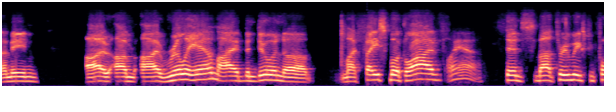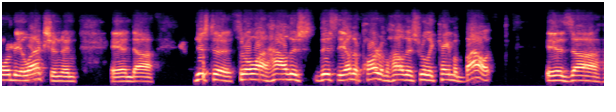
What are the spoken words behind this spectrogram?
I mean, I I'm I really am. I've been doing uh my Facebook Live Oh yeah, since about three weeks before the election, and and uh, just to throw out how this this the other part of how this really came about is uh,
